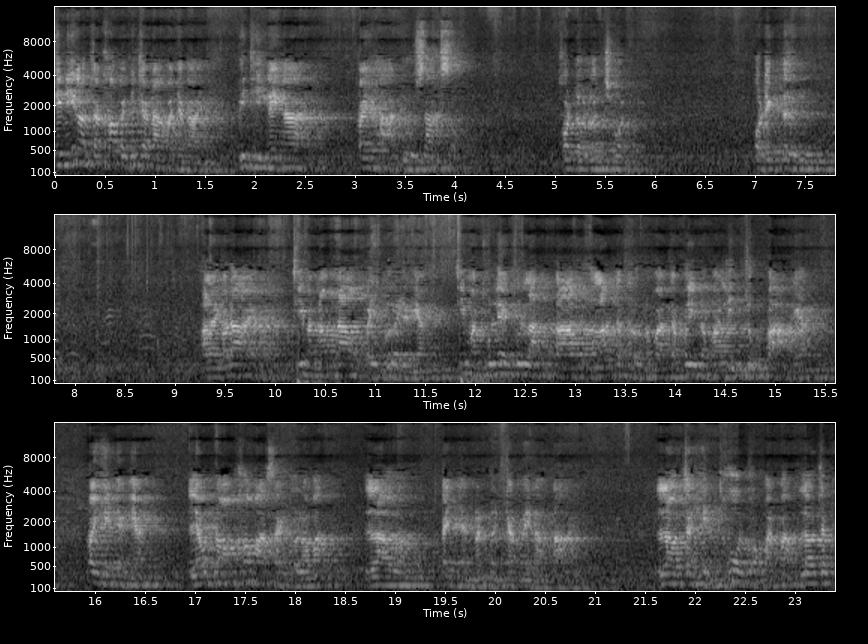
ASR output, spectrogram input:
ทีนี้เราจะเข้าไปพิจารณามันยังไง วิธีง่าย ๆ ไปหาดูซากศพคนโดนรถชนโอเด็กตึง อะไรก็ได้ ที่มันน้ำเน่าไปเปื่อยอย่างเงี้ย ที่มันทุเรศทุลังตาทะลักจะถลนออกมาจะปลิ้นออกมาลิ้นจุกปากเงี้ยไปเห็นอย่างเงี้ย แล้วน้องเข้ามาใส่ตัวเราว่า เราเป็นอย่างนั้นเหมือนกันเวลาตาย เราจะเห็นโทษของมันว่า เราจะไป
